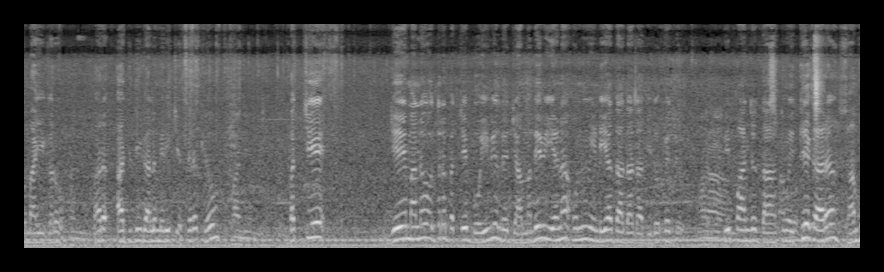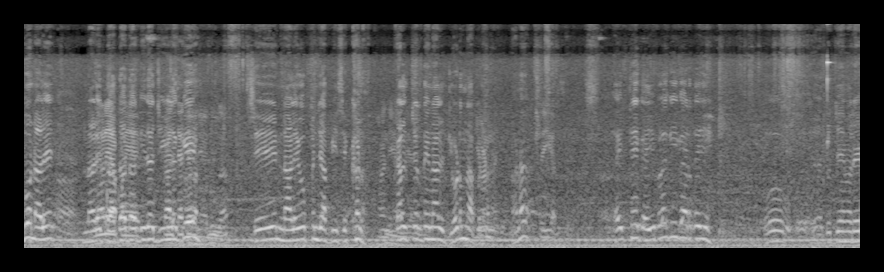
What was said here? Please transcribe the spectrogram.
ਕਮਾਈ ਕਰੋ। ਪਰ ਅੱਜ ਦੀ ਗੱਲ ਮੇਰੀ ਚੇਤੇ ਰੱਖਿਓ। ਹਾਂਜੀ। ਬੱਚੇ ਜੇ ਮੰਨ ਲਓ ਉਧਰ ਬੱਚੇ ਬੋਈ ਵੀ ਹੁੰਦੇ ਜੰਮਦੇ ਵੀ ਆ ਨਾ ਉਹਨੂੰ ਇੰਡੀਆ ਦਾਦਾ ਦਾਦੀ ਤੋਂ ਭੇਜੋ। ਵੀ 5 10 ਤੂੰ ਇੱਥੇ ਕਰ ਸਾਂਭੋ ਨਾਲੇ ਨਾਲੇ ਦਾਦਾ ਦਾਦੀ ਦਾ ਜੀ ਲੱਗੇ ਤੇ ਨਾਲੇ ਉਹ ਪੰਜਾਬੀ ਸਿੱਖਣ ਕਲਚਰ ਦੇ ਨਾਲ ਜੁੜਨ ਆਪਣਾ ਹਨਾ? ਸਹੀ ਗੱਲ। ਇੱਥੇ ਗਈ ਭਲਾ ਕੀ ਕਰਦੇ ਜੀ? ਉਹ ਦੂਜੇ ਮਰੇ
